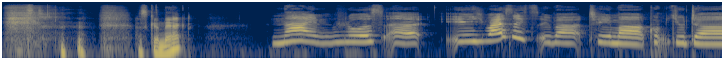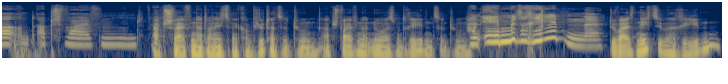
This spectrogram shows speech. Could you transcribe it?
Hast gemerkt? Nein, bloß, äh, ich weiß nichts über Thema Computer und Abschweifen und. Abschweifen hat doch nichts mit Computer zu tun. Abschweifen hat nur was mit Reden zu tun. Kann eben mit Reden, ne? Du weißt nichts über Reden?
